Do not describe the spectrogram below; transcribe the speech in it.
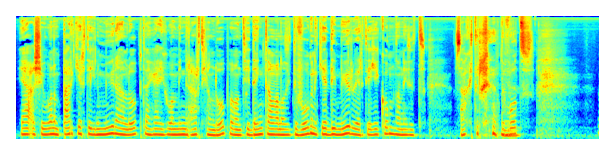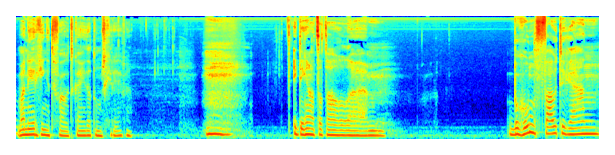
Ja, als je gewoon een paar keer tegen de muur aanloopt, dan ga je gewoon minder hard gaan lopen. Want je denkt dan van als ik de volgende keer die muur weer tegenkom, dan is het zachter, de ja. Wanneer ging het fout? Kan je dat omschrijven? Hmm. Ik denk dat dat al um, begon fout te gaan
